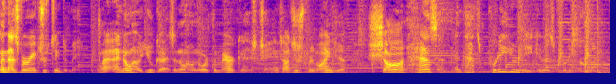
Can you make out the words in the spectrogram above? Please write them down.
And that's very interesting to me. I know how you guys, I know how North America has changed. I'll just remind you, Sean hasn't, and that's pretty unique and it's pretty cool.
